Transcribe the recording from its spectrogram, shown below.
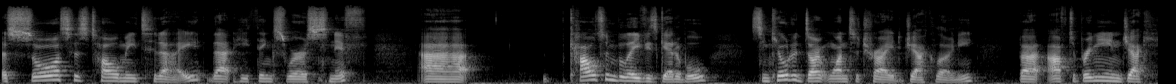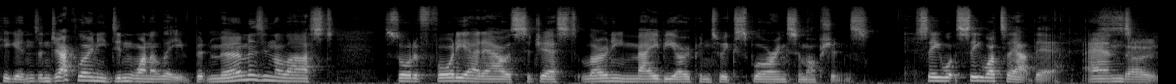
a source has told me today that he thinks we're a sniff. Uh, Carlton believe he's gettable. St Kilda don't want to trade Jack Lonie, but after bringing in Jack Higgins, and Jack Lonie didn't want to leave, but murmurs in the last sort of 48 hours suggest Lonie may be open to exploring some options. See what see what's out there. And So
